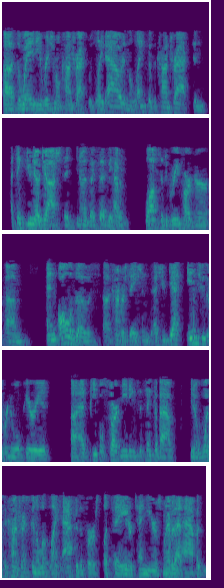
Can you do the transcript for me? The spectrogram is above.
uh, the way the original contract was laid out and the length of the contract. And I think you know, Josh, that, you know, as I said, we haven't lost a degree partner. Um and all of those uh, conversations as you get into the renewal period, as people start needing to think about, you know, what the contract's gonna look like after the first, let's say, eight or 10 years, whenever that happens,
